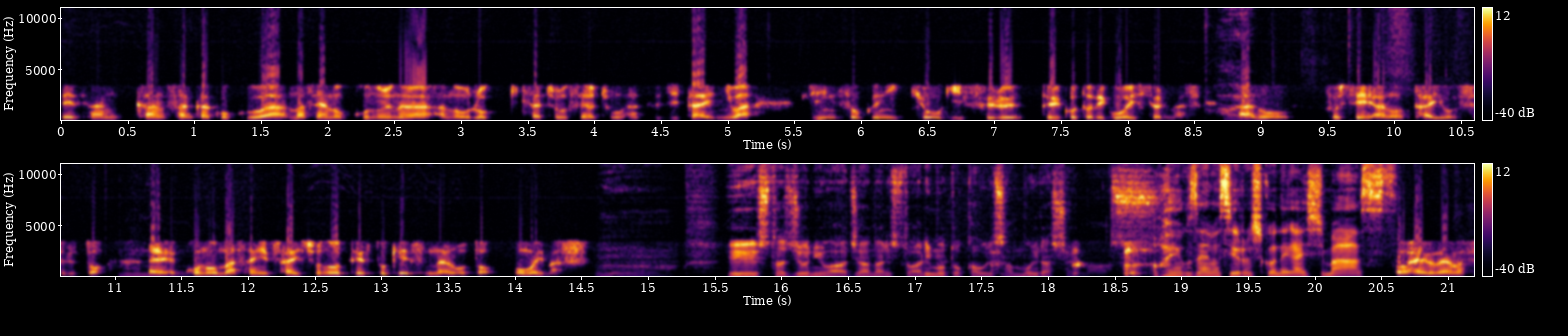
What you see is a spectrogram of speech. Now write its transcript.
米韓3カ国はまさにあのこのようなあの北朝鮮の挑発自体には迅速に協議するということで合意しております。はい、あのそしてあの対応すると、えー、このまさに最初のテストケースになろうと思います。えー、スタジオにはジャーナリスト有本香里さんもいらっしゃいます。おはようございます。よろしくお願いします。おはようございます。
